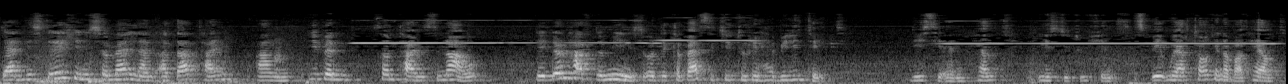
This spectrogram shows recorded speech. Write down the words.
The administration in Somaliland at that time, and even sometimes now, they don't have the means or the capacity to rehabilitate these um, health institutions. We are talking about health.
